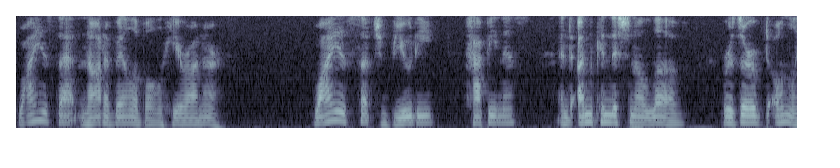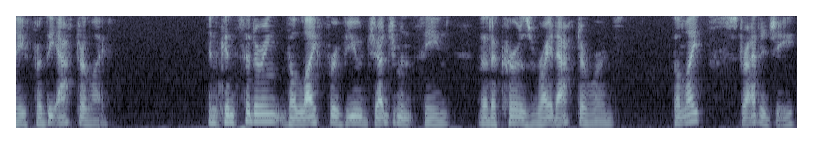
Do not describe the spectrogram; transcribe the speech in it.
why is that not available here on earth? Why is such beauty, happiness, and unconditional love reserved only for the afterlife? In considering the life review judgment scene that occurs right afterwards, the light's strategy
